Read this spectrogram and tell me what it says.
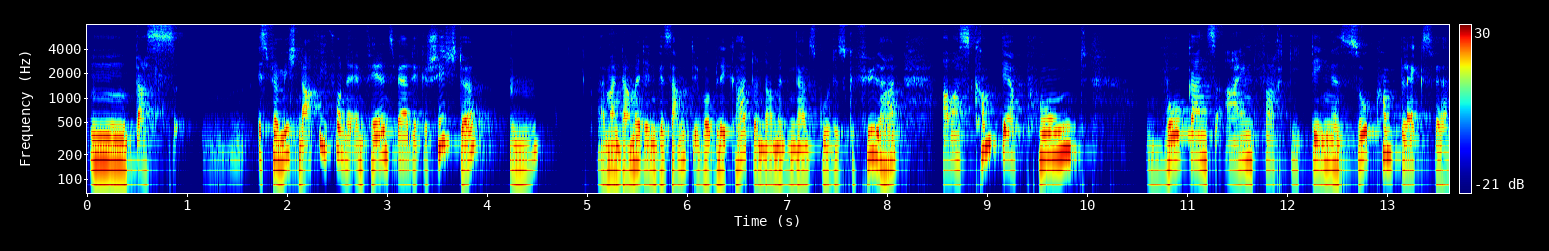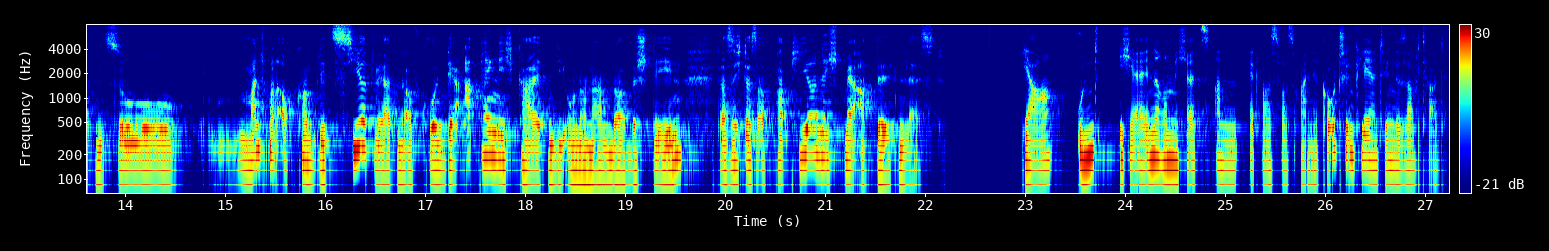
Mm, das ist für mich nach wie vor eine empfehlenswerte Geschichte. Mhm weil man damit den Gesamtüberblick hat und damit ein ganz gutes Gefühl hat. Aber es kommt der Punkt, wo ganz einfach die Dinge so komplex werden, so manchmal auch kompliziert werden aufgrund der Abhängigkeiten, die untereinander bestehen, dass sich das auf Papier nicht mehr abbilden lässt. Ja, und ich erinnere mich jetzt an etwas, was eine Coaching-Klientin gesagt hat.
